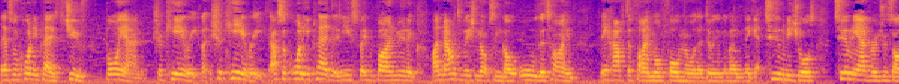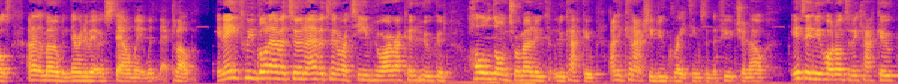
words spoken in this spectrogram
They have some quality players. Juve, Bojan, Shaqiri. Like, Shaqiri, that's a quality player that used to play for Bayern Munich. Arnautovic knocks in goal all the time. They have to find more form than what they're doing at the moment. They get too many draws, too many average results, and at the moment they're in a bit of a stalemate with their club. In eighth, we've got Everton. Everton are a team who I reckon who could hold on to Romelu Lukaku and can actually do great things in the future. Now, if they do hold on to Lukaku,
